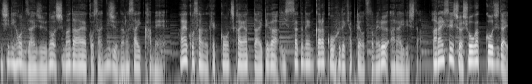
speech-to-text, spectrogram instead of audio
西日本在住の島田彩子さん27歳加盟。綾子さんが結婚を誓い合った相手が一昨年から甲府でキャプテンを務める新井でした。新井選手は小学校時代、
